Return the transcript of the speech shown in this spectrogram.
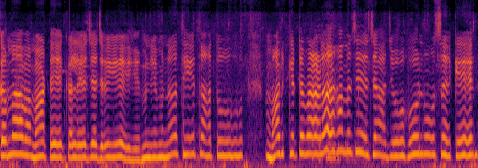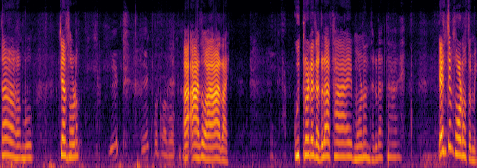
કમાવા માટે કલેજ જોઈએ એમને એમ નથી થતું. માર્કેટ વાળા સમજે જાજો હોનું શકે તાંબુ. ચાલ છોડો. આ આ તો આ રાય. કૂતરોને ઝઘડા થાય મોણને ઝઘડા થાય. એમ ચેમ છોડો તમે.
